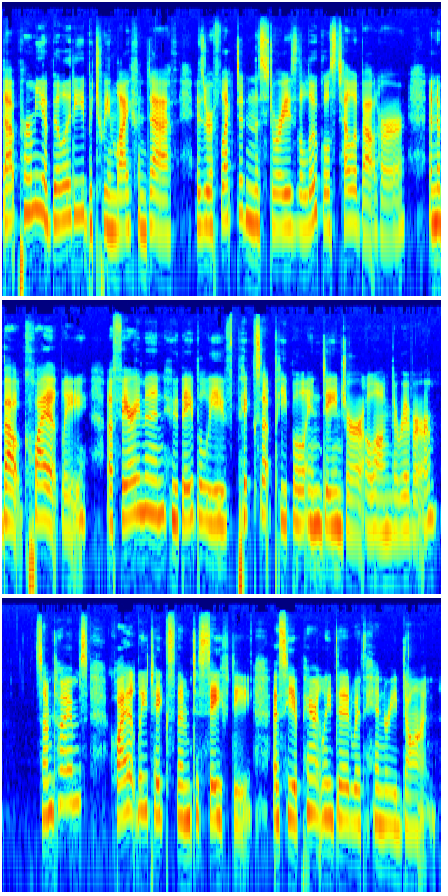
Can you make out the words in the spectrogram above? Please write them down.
That permeability between life and death is reflected in the stories the locals tell about her, and about Quietly, a ferryman who they believe picks up people in danger along the river. Sometimes Quietly takes them to safety, as he apparently did with Henry Daunt.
